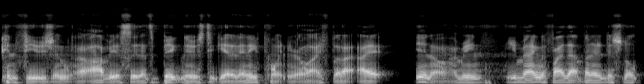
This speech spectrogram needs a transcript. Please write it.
confusion. Obviously, that's big news to get at any point in your life. But I, I you know, I mean, you magnify that by an additional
